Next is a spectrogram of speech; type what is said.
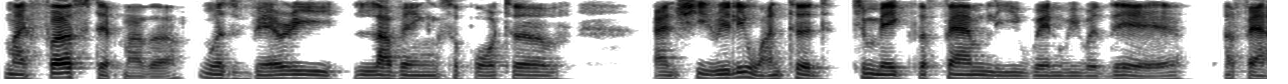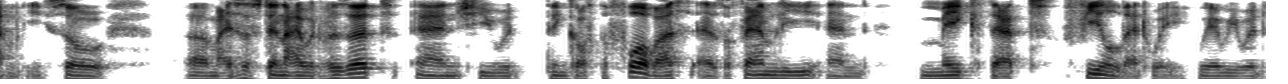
my first stepmother was very loving, supportive, and she really wanted to make the family when we were there a family. So uh, my sister and I would visit, and she would think of the four of us as a family and make that feel that way, where we would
